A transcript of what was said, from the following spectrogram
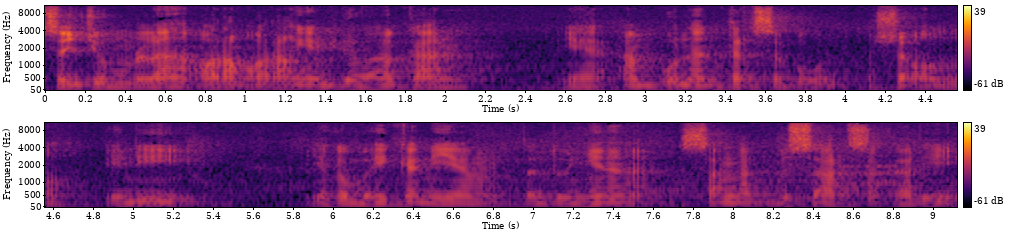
Sejumlah orang-orang yang didoakan ya ampunan tersebut. Masya Allah ini ya kebaikan yang tentunya sangat besar sekali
